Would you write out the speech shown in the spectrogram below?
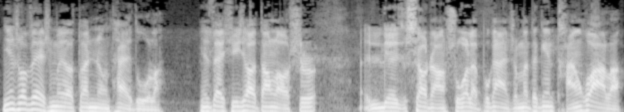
您说为什么要端正态度了？你在学校当老师，校长说了不干什么，他跟谈话了。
